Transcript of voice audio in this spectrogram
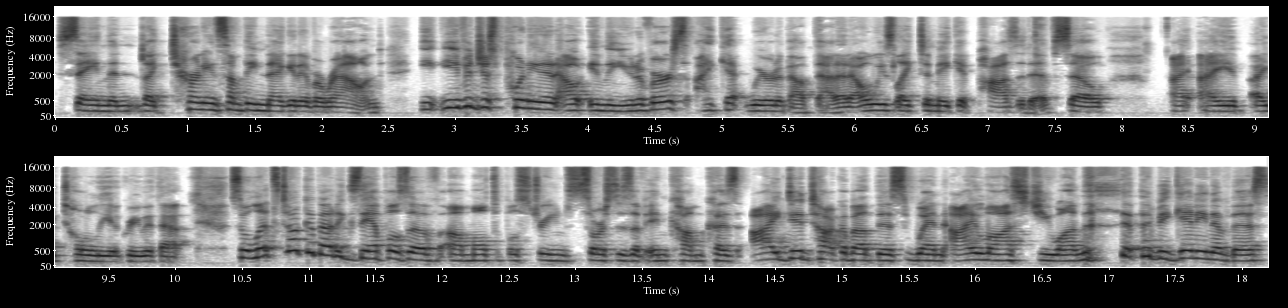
saying the like turning something negative around. E- even just putting it out in the universe, I get weird about that. I always like to make it positive. So I, I, totally agree with that. So let's talk about examples of uh, multiple streams, sources of income, because I did talk about this when I lost you on the, at the beginning of this.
